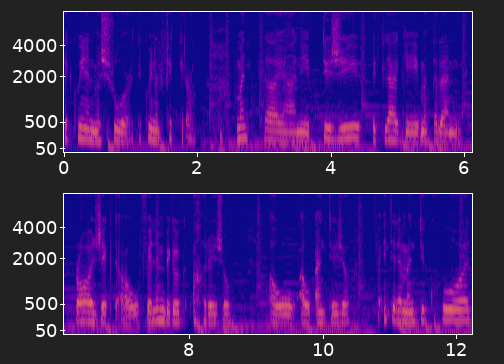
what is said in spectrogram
تكوين المشروع تكوين الفكرة. ما أنت يعني بتجي بتلاقي مثلا بروجكت أو فيلم بيقولك أخرجه أو أو أنتجه. فأنت لما تكون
